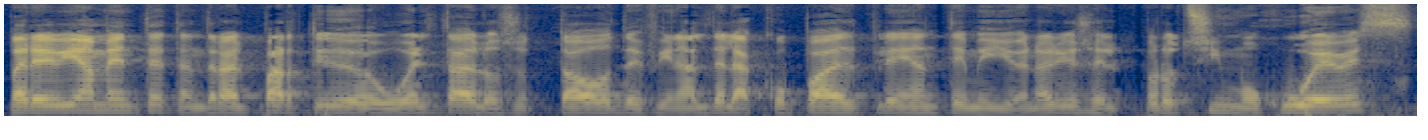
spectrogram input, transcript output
previamente tendrá el partido de vuelta de los octavos de final de la Copa Betplay ante Millonarios el próximo jueves,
